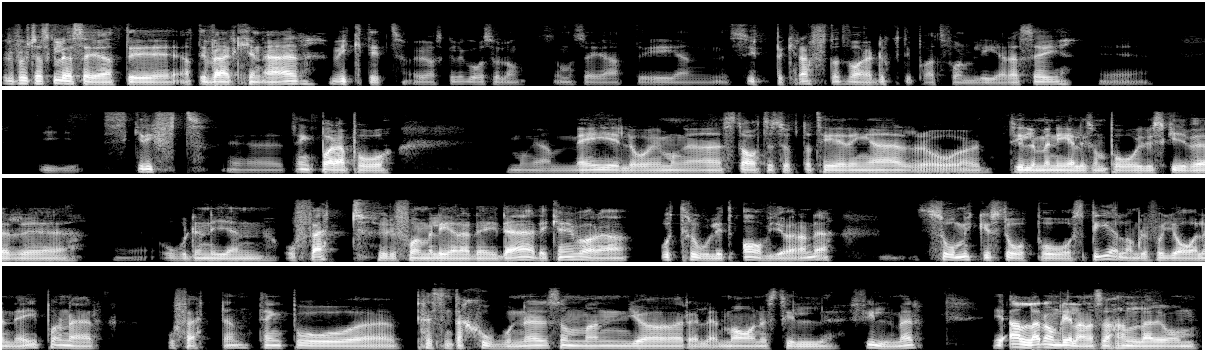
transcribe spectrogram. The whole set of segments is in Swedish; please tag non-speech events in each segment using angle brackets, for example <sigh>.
För det första skulle jag säga att det, att det verkligen är viktigt och jag skulle gå så långt som att säga att det är en superkraft att vara duktig på att formulera sig eh, i skrift. Eh, tänk bara på hur många mejl och hur många statusuppdateringar och till och med ner liksom på hur du skriver eh, orden i en offert, hur du formulerar dig där. Det kan ju vara otroligt avgörande. Så mycket står på spel om du får ja eller nej på den här offerten. Tänk på eh, presentationer som man gör eller manus till filmer. I alla de delarna så handlar det om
